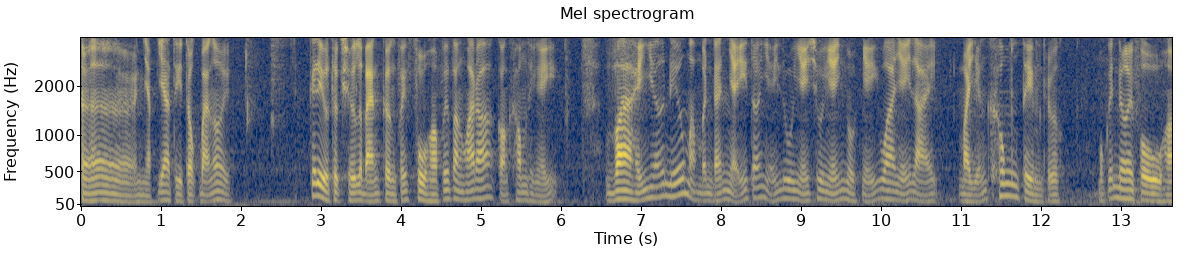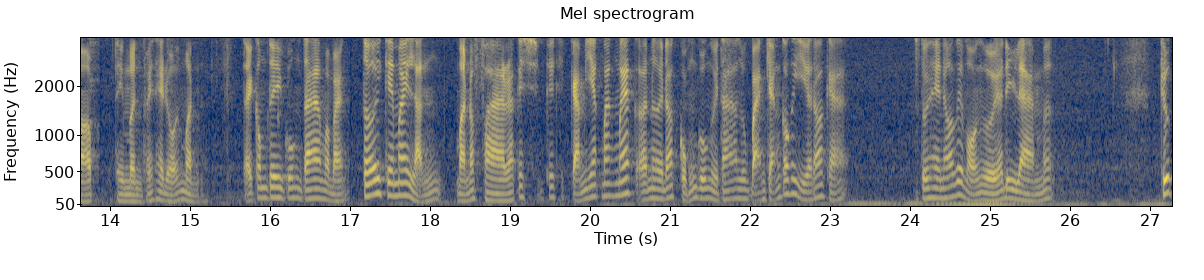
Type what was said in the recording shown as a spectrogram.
Nhập gia tùy tục, bạn ơi cái điều thực sự là bạn cần phải phù hợp với văn hóa đó còn không thì nghỉ. Và hãy nhớ nếu mà mình đã nhảy tới nhảy lui nhảy xuôi nhảy ngược nhảy qua nhảy lại mà vẫn không tìm được một cái nơi phù hợp thì mình phải thay đổi mình. Tại công ty của người ta mà bạn tới cái máy lạnh mà nó phà ra cái cái, cái cảm giác mát mát ở nơi đó cũng của người ta luôn. Bạn chẳng có cái gì ở đó cả. Tôi hay nói với mọi người đi làm á trước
